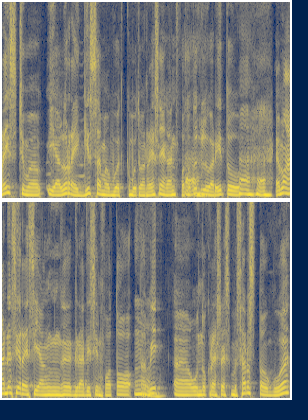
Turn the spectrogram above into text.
race cuma ya lu regis sama buat kebutuhan race-nya kan. Foto tuh di luar itu. Emang ada sih race yang gratisin foto, tapi eh, untuk race-race besar setau gua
